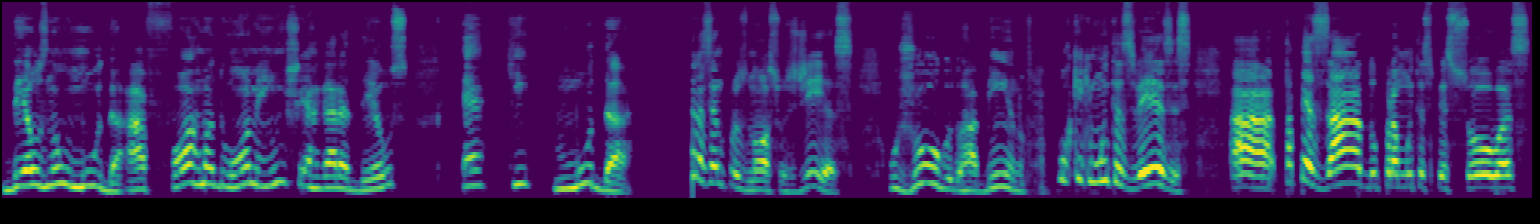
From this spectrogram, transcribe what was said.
Deus não muda. A forma do homem enxergar a Deus é que muda. Trazendo para os nossos dias o jugo do rabino, por que muitas vezes ah, tá pesado para muitas pessoas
